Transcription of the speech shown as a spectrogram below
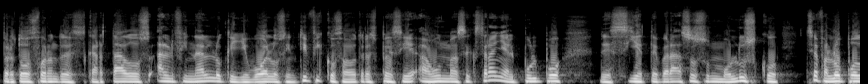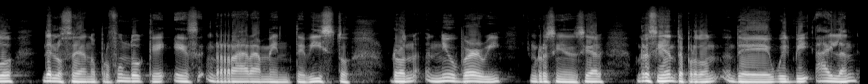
pero todos fueron descartados al final, lo que llevó a los científicos a otra especie aún más extraña, el pulpo de siete brazos, un molusco cefalópodo del océano profundo que es raramente visto. Ron Newberry, un, residencial, un residente de Whidbey Island,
